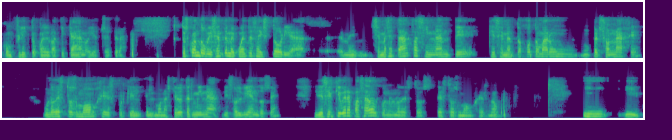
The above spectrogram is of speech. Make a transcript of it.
conflicto con el Vaticano y etcétera. Entonces cuando Vicente me cuenta esa historia, eh, se me hace tan fascinante que se me antojó tomar un, personaje, uno de estos monjes, porque el monasterio termina disolviéndose, y decir qué hubiera pasado con uno de estos, de estos monjes, ¿no? Y,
